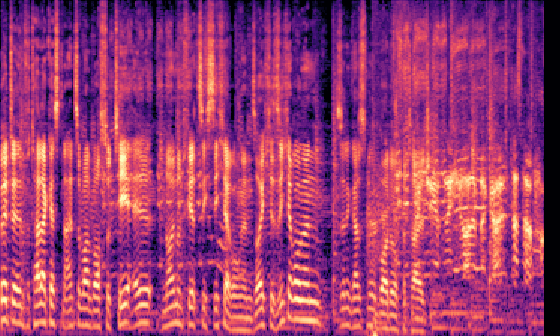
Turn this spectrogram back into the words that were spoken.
Bitte in Verteilerkästen einzubauen, brauchst du TL49 Sicherungen. Solche Sicherungen sind in ganz New Bordeaux verteilt. Bin nicht gerade begeistert davon.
